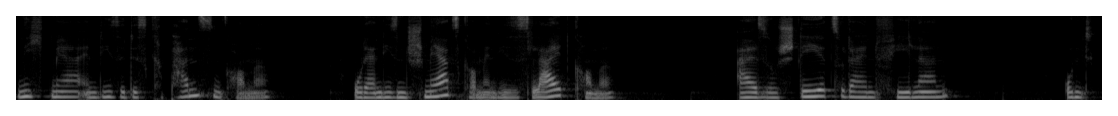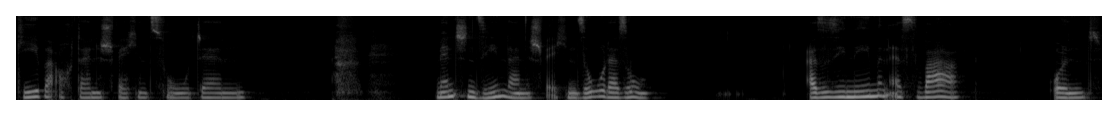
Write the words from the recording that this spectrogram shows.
nicht mehr in diese Diskrepanzen komme oder in diesen Schmerz komme, in dieses Leid komme. Also stehe zu deinen Fehlern und gebe auch deine Schwächen zu, denn Menschen sehen deine Schwächen so oder so. Also sie nehmen es wahr. Und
